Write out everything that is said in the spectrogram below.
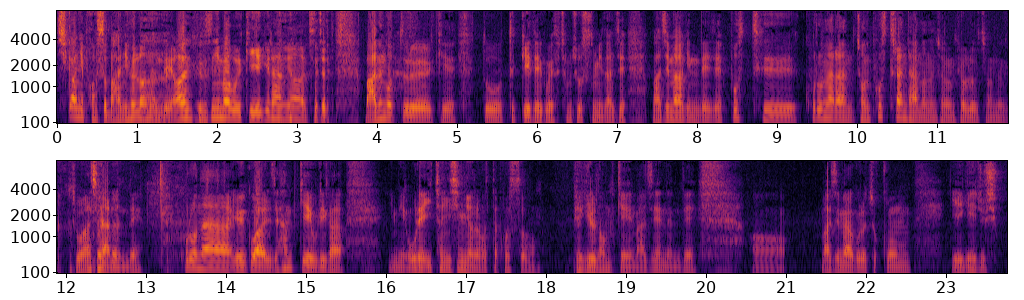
시간이 벌써 많이 흘렀는데 아, 아 네. 교수님하고 이렇게 얘기를 하면 진짜 많은 것들을 이렇게 또 듣게 되고 해서 참 좋습니다. 이제 마지막인데 이제 post 코로나란 저는 post란 단어는 저는 별로 저는 좋아하지는 않는데 코로나 19와 이제 함께 우리가 이미 올해 2020년을 걷다 벌써 100일 넘게 맞이했는데 어 마지막으로 조금 얘기해 주시고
